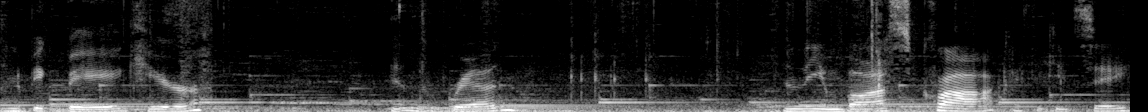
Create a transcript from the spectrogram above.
And a big bag here. And the red. And the embossed croc, I think you'd say.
